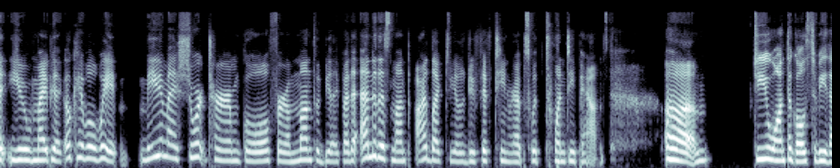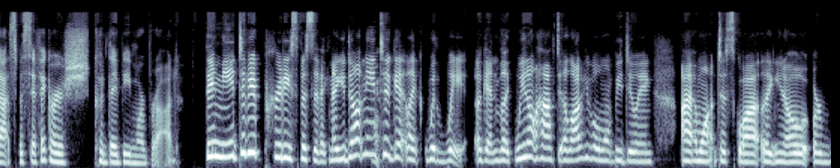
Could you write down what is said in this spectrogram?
uh, you might be like okay well wait maybe my short term goal for a month would be like by the end of this month i'd like to be able to do 15 reps with 20 pounds. Um Do you want the goals to be that specific or sh- could they be more broad? They need to be pretty specific. Now you don't need to get like with weight. Again, like we don't have to a lot of people won't be doing I want to squat like, you know, or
